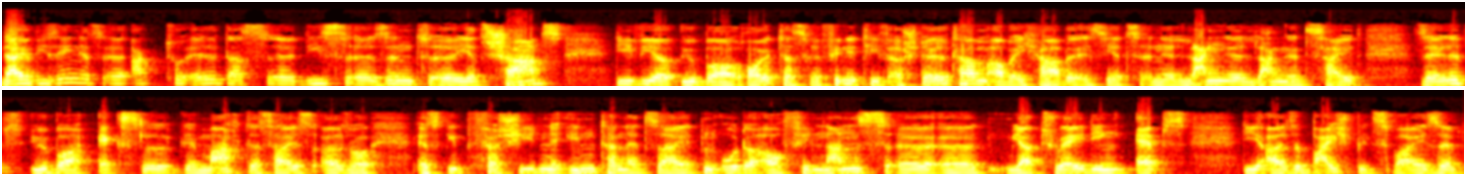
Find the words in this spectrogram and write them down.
Naja, wir sehen jetzt äh, aktuell, dass äh, dies äh, sind äh, jetzt Charts, die wir über Reuters Refinitiv erstellt haben, aber ich habe es jetzt eine lange, lange Zeit selbst über Excel gemacht. Das heißt also, es gibt verschiedene Internetseiten oder auch Finanz, äh, äh, ja, die also beispielsweise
